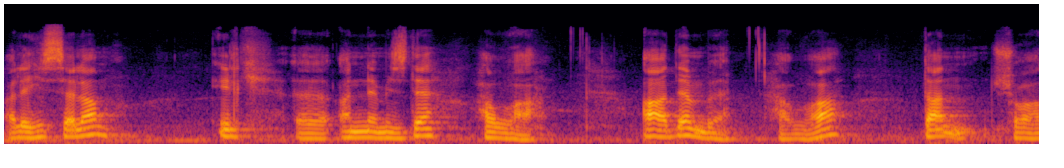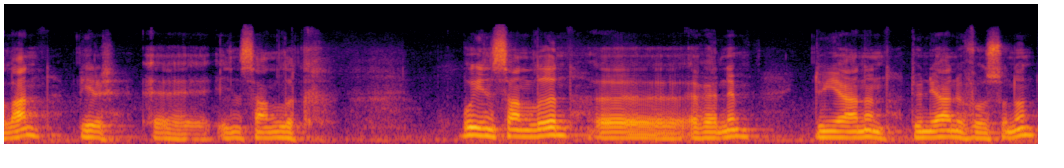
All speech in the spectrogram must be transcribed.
aleyhisselam ilk e, annemiz de Havva. Adem ve Havva'dan çoğalan bir e, insanlık. Bu insanlığın e, efendim dünyanın dünya nüfusunun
